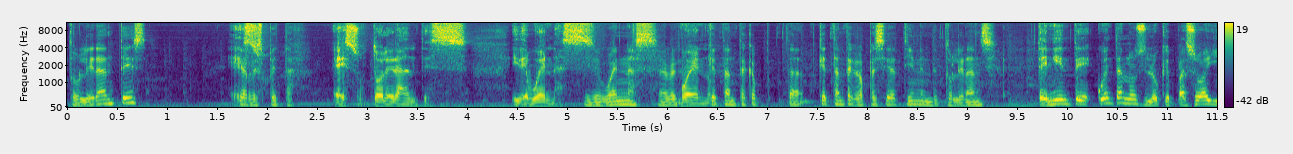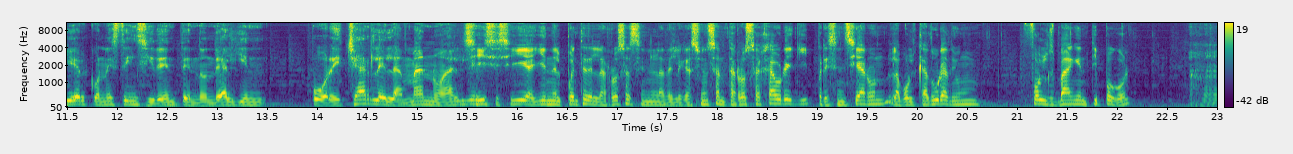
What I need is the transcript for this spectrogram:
tolerantes y a respetar. eso, tolerantes y de buenas. Y de buenas, a ver Bueno. qué, tanta, qué tanta capacidad tienen de tolerancia. Teniente, cuéntanos lo que pasó ayer con este incidente en donde alguien, por echarle la mano a alguien, Sí, sí, sí, ahí en el Puente de las Rosas, en la delegación Santa Rosa Jauregui, presenciaron la volcadura de un Volkswagen tipo Gol. Ajá.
